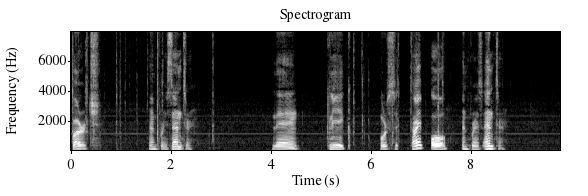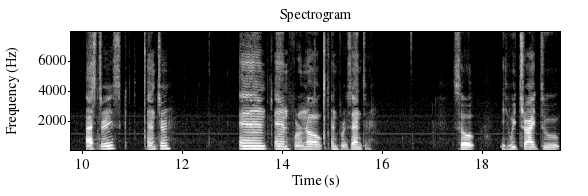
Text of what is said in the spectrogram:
purge and press enter. Then click or type all and press enter. Asterisk, enter, and N for no and press enter. So if we try to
